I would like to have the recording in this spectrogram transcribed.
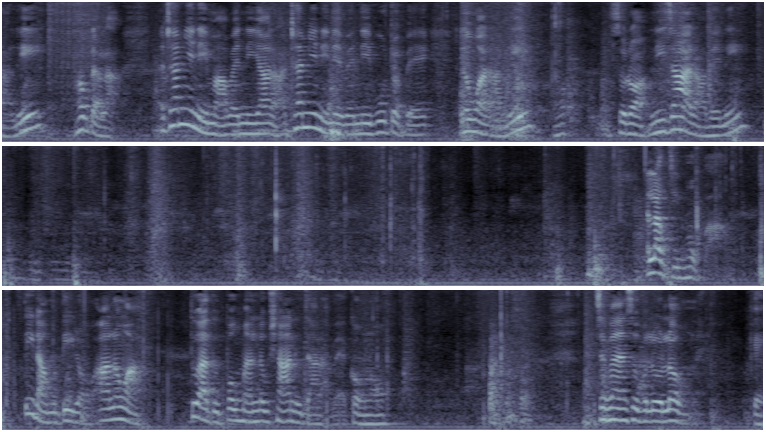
တာလေဟုတ်တယ်လားအထက်မြင့်နေမှာပဲနေရတာအထက်မြင့်နေနေပဲနေဖို့အတွက်ပဲလုပ်ရတာလေဟုတ်ဆိုတော့နေကြရတာပဲလေ အဲ့လောက်ကြီးမဟုတ်ပါဘူးတိတောင်မတိတော့ဘူးအားလုံးကသူ့အတူပုံမှန်လှုပ်ရှားနေကြတာပဲအကုန်လုံးဂျပန်ဆိုဘယ်လိုလုပ်မလဲကဲ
